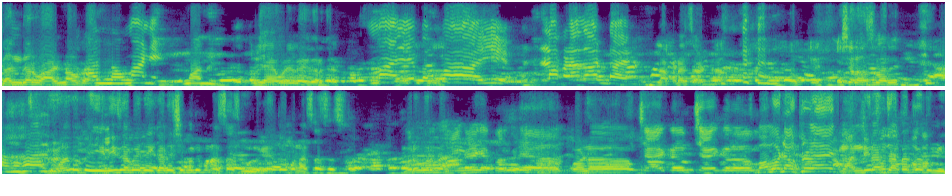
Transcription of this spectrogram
गंधर्व. आडनाव काय? माने. माने. तुझ्या आई वडील काय करतात? माझे पप्पा हे लाकडाचा अड्डा आहे. लाकडाचा अड्डा. ओके. कशाला असणार आहे? मला तो एलिझाबेथ एकादशी मध्ये पण असाच मुलगा आहे. तो पण असाच असतो. बरोबर ना? अं, पण अं, चाय गरम चाय गरम बाबा डॉक्टर मंदिरात जातात का तुम्ही?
